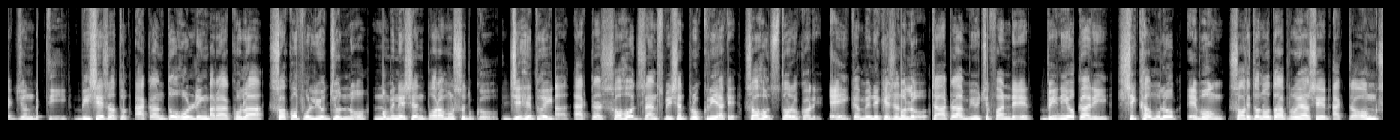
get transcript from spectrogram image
একজন ব্যক্তি, বিশেষত একান্ত হোল্ডিং দ্বারা খোলা সকল ফোলিওর জন্য নমিনেশন পরামর্শযোগ্য। যেহেতু এটা একটা সহজ ট্রান্সমিশন প্রক্রিয়াকে সহজতর করে। এই কমিউনিকেশন হলো টাটা মিউচুয়াল ফান্ডের বিনিয়োগকারী, শিক্ষামূলক এবং সচেতনতা প্রয়াসের একটা অংশ।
